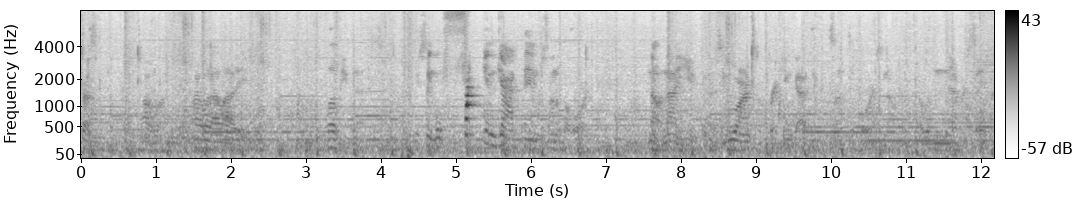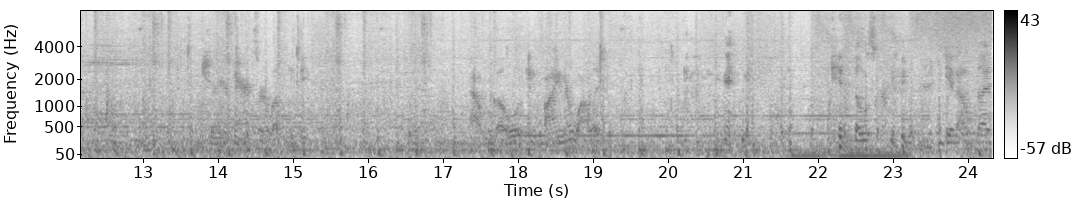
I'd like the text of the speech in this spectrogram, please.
Trust me. I'll. Why would I lie to you? Love you guys. You single freaking goddamn son of a whore. No, not you guys. You aren't the freaking goddamn son of a whore. No, I would never say that. I'm sure your parents are lovely people. I'll go and find their wallet. Get those, green, get out that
